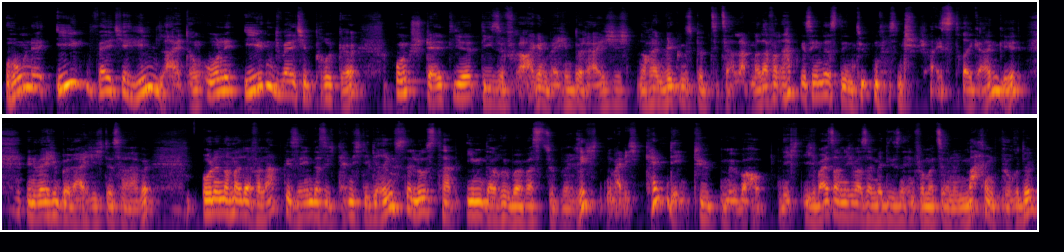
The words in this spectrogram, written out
ohne irgendwelche Hinleitung, ohne irgendwelche Brücke und stellt dir diese Frage, in welchem Bereich ich noch Entwicklungspotenzial habe. Mal davon abgesehen, dass den Typen das ein Scheißdreck angeht, in welchem Bereich ich das habe. Oder nochmal davon abgesehen, dass ich nicht die geringste Lust habe, ihm darüber was zu berichten, weil ich kenne den Typen überhaupt nicht. Ich weiß auch nicht, was er mit diesen Informationen machen würde.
